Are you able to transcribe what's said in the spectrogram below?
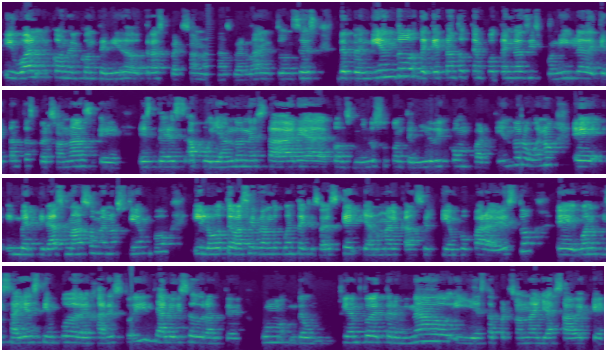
igual con el contenido de otras personas, ¿verdad? Entonces, dependiendo de qué tanto tiempo tengas disponible, de qué tantas personas eh, estés apoyando en esta área, consumiendo su contenido y compartiéndolo, bueno, eh, invertirás más o menos tiempo y luego te vas a ir dando cuenta de que, ¿sabes que Ya no me alcanza el tiempo para esto, eh, bueno, quizá ya es tiempo de dejar esto ir, ya lo hice durante un, de un tiempo determinado y esta persona ya sabe que,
